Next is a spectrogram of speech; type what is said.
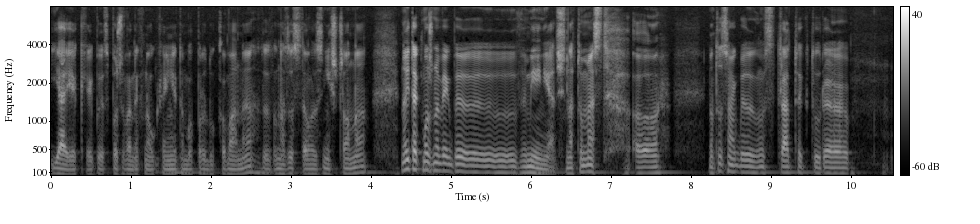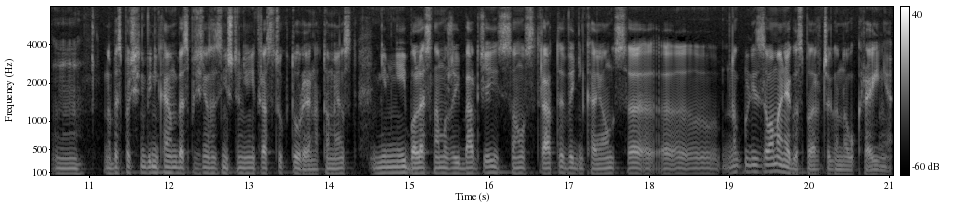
jajek jakby spożywanych na Ukrainie tam było produkowane, ona została zniszczona. No i tak można jakby wymieniać. Natomiast no to są jakby straty, które no bezpośrednio, wynikają bezpośrednio ze zniszczenia infrastruktury. Natomiast nie mniej bolesna, może i bardziej są straty wynikające e, no, ogólnie z załamania gospodarczego na Ukrainie.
